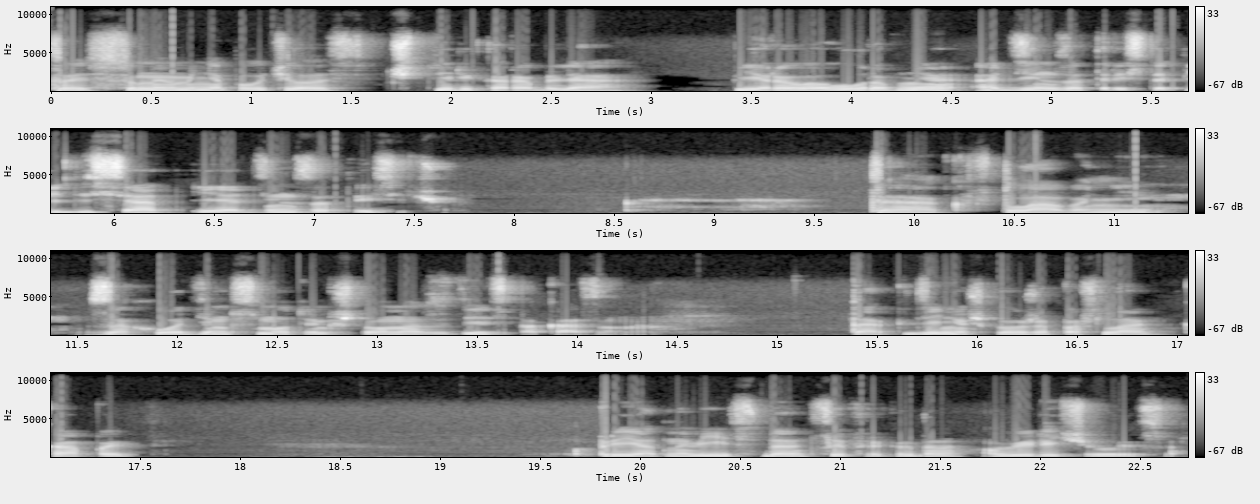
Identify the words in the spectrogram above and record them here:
То есть в сумме у меня получилось 4 корабля первого уровня, один за 350 и один за 1000. Так, в плавании заходим, смотрим, что у нас здесь показано. Так, денежка уже пошла, капает. Приятно видеть, да, цифры, когда увеличиваются.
